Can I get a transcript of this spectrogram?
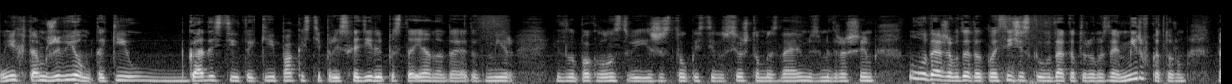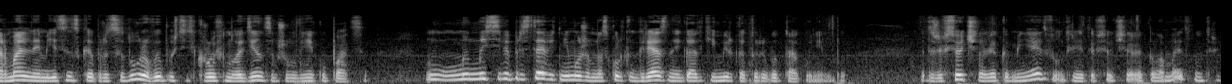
У них там живьем такие гадости и такие пакости происходили постоянно, да, этот мир идолопоклонства и жестокости, вот все, что мы знаем из Мидрашим. Ну, даже вот эта классическая вода, которую мы знаем, мир, в котором нормальная медицинская процедура выпустить кровь младенцам, чтобы в ней купаться. Ну, Мы, мы себе представить не можем, насколько грязный и гадкий мир, который вот так у них был. Это же все человека меняет внутри, это все человека ломает внутри.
